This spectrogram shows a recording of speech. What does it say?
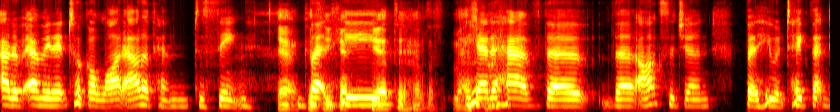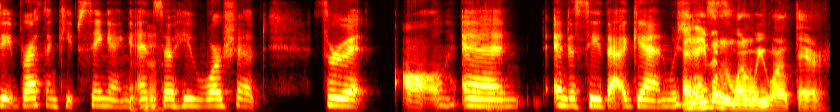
out of, I mean, it took a lot out of him to sing. Yeah, But he, can't, he he- had to have the mask. He had to have the the oxygen, but he would take that deep breath and keep singing, and Mhm. so he worshipped through it all, and and to see that again was and just, even when we weren't there,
